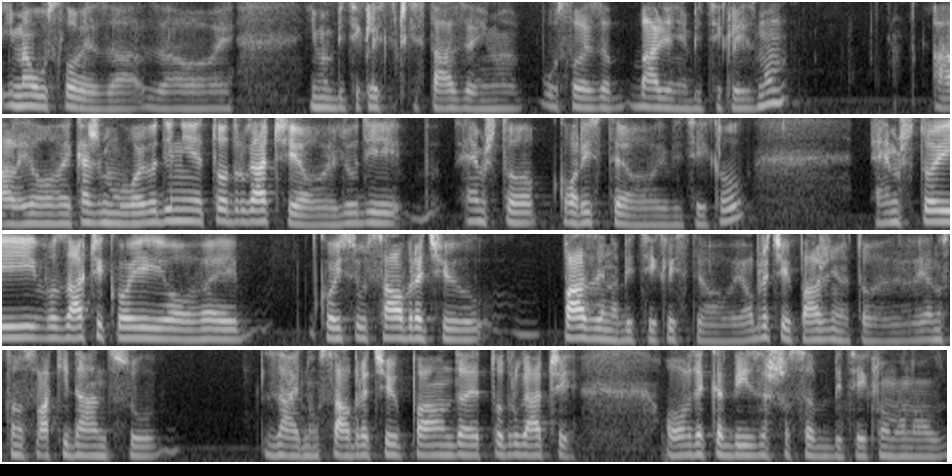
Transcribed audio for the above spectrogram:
ima uslove za, za ovaj, ima biciklističke staze, ima uslove za bavljanje biciklizmom, ali, ovaj, kažem, u Vojvodini je to drugačije. Ovaj, ljudi, em što koriste ovaj bicikl, em što i vozači koji ovaj, koji su u saobraćaju paze na bicikliste, ovaj, obraćaju pažnju na to, jednostavno svaki dan su zajedno u saobraćaju, pa onda je to drugačije. Ovde kad bi izašao sa biciklom, ono,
